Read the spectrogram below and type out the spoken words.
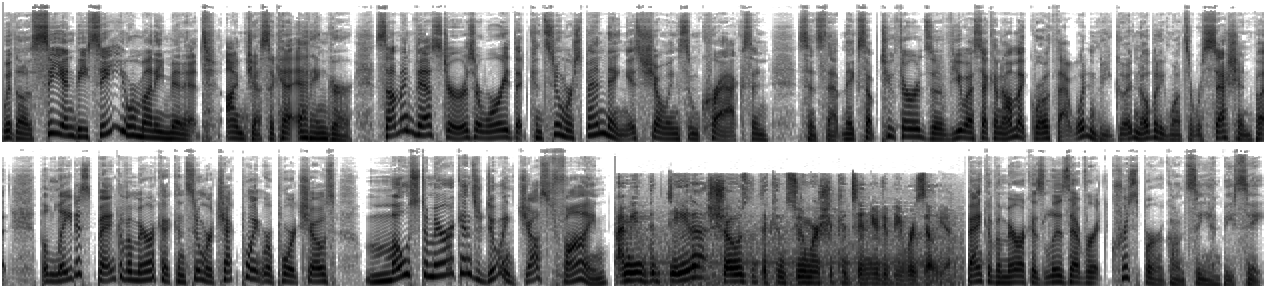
With a CNBC Your Money Minute, I'm Jessica Ettinger. Some investors are worried that consumer spending is showing some cracks. And since that makes up two thirds of U.S. economic growth, that wouldn't be good. Nobody wants a recession. But the latest Bank of America Consumer Checkpoint report shows most Americans are doing just fine. I mean, the data shows that the consumer should continue to be resilient. Bank of America's Liz Everett Krisberg on CNBC.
